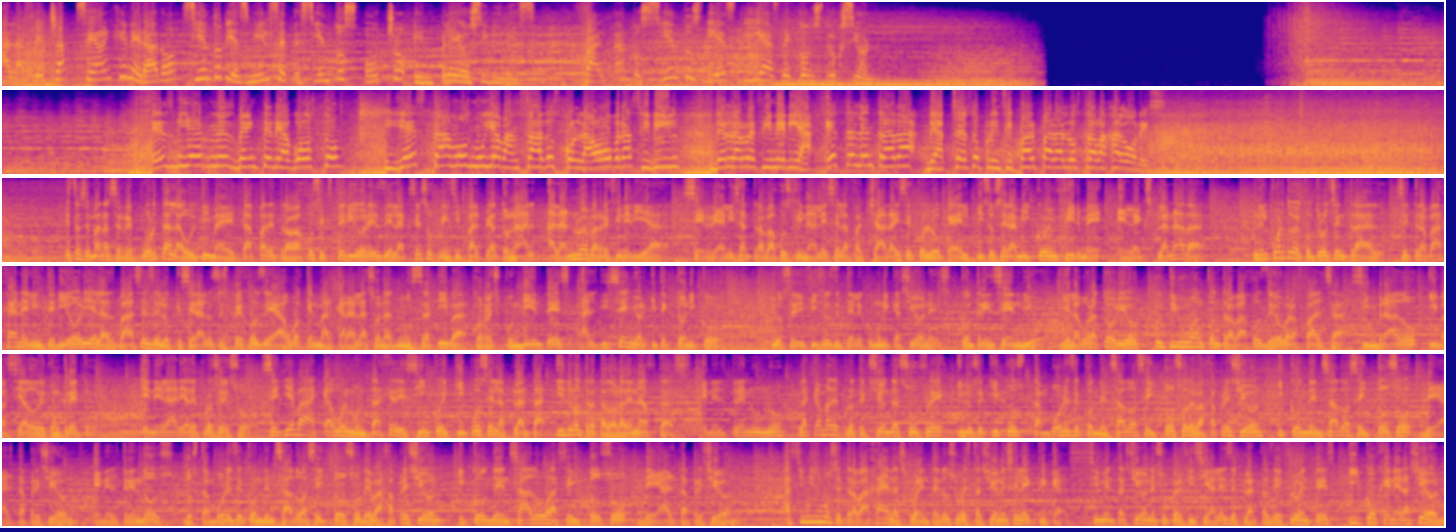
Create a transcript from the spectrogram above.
A la fecha, se han generado 110.708 empleos civiles. Faltan 210 días de construcción. Es viernes 20 de agosto y ya estamos muy avanzados con la obra civil de la refinería. Esta es la entrada de acceso principal para los trabajadores. Esta semana se reporta la última etapa de trabajos exteriores del acceso principal peatonal a la nueva refinería. Se realizan trabajos finales en la fachada y se coloca el piso cerámico en firme en la explanada. En el cuarto de control central se trabaja en el interior y en las bases de lo que serán los espejos de agua que enmarcarán la zona administrativa, correspondientes al diseño arquitectónico. Los edificios de telecomunicaciones, contraincendio y el laboratorio continúan con trabajos de obra falsa, cimbrado y vaciado de concreto. En el área de proceso se lleva a cabo el montaje de cinco equipos en la planta hidrotratadora de naftas. En el tren 1, la cama de protección de azufre y los equipos tambores de condensado aceitoso de baja presión y condensado aceitoso de alta presión. En el tren 2, los tambores de condensado aceitoso de baja presión y condensado aceitoso de alta presión. Asimismo se trabaja en las 42 subestaciones eléctricas, cimentaciones superficiales de plantas de efluentes y cogeneración.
